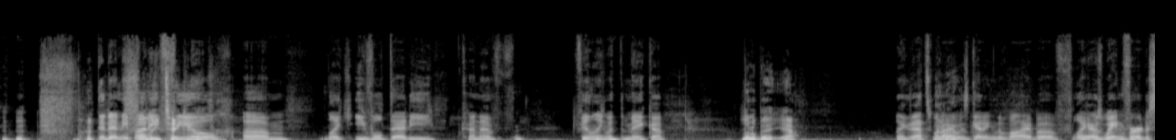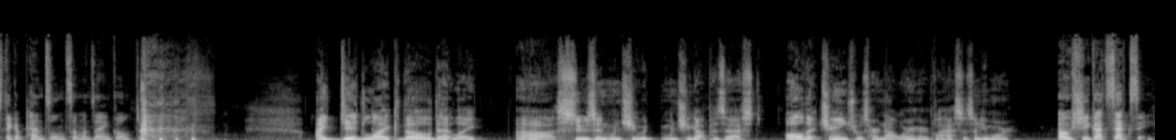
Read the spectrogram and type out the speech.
Did anybody fully taken feel over. um like Evil Deady kind of feeling with the makeup? A little bit, yeah. Like that's what I I, was getting the vibe of. Like I was waiting for her to stick a pencil in someone's ankle. I did like though that like uh, Susan when she would when she got possessed, all that changed was her not wearing her glasses anymore. Oh, she got sexy.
